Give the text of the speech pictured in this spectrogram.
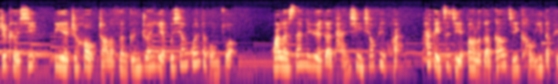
只可惜毕业之后找了份跟专业不相关的工作，花了三个月的弹性消费款，她给自己报了个高级口译的培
